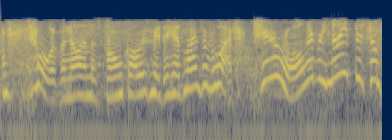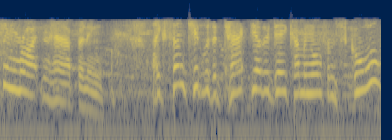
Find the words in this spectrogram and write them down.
So, if anonymous phone callers made the headlines or what? Carol, every night there's something rotten happening. Like some kid was attacked the other day coming home from school.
